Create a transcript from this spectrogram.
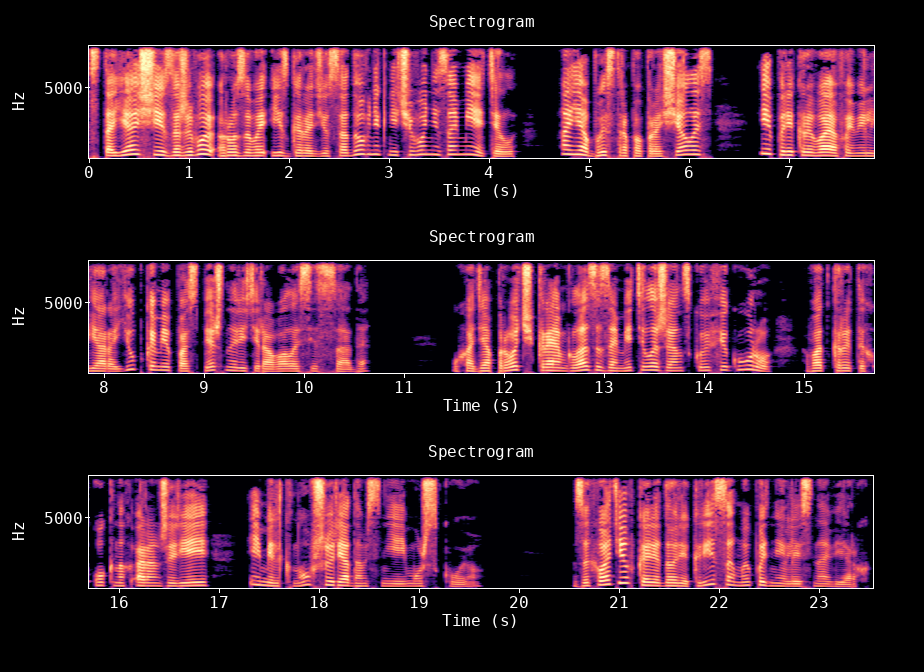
Стоящий за живой розовой изгородью садовник ничего не заметил, а я быстро попрощалась и, прикрывая фамильяра юбками, поспешно ретировалась из сада. Уходя прочь, краем глаза заметила женскую фигуру в открытых окнах оранжереи и мелькнувшую рядом с ней мужскую. Захватив в коридоре Криса, мы поднялись наверх.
